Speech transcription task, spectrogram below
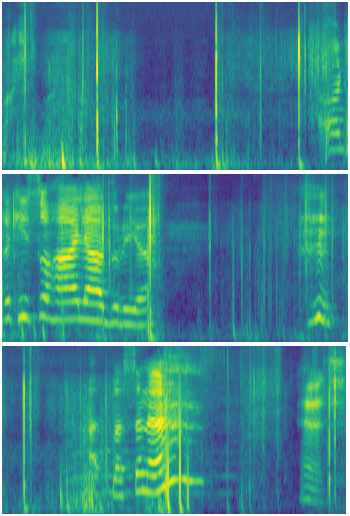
Bak şimdi bak. Oradaki su hala duruyor. Atlasana. Evet.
